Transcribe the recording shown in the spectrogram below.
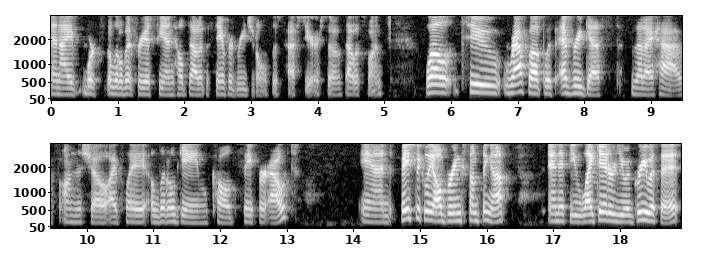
and I worked a little bit for ESPN, helped out at the Stanford Regional this past year, so that was fun. Well, to wrap up with every guest that I have on the show, I play a little game called Safe or Out. And basically, I'll bring something up, and if you like it or you agree with it,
